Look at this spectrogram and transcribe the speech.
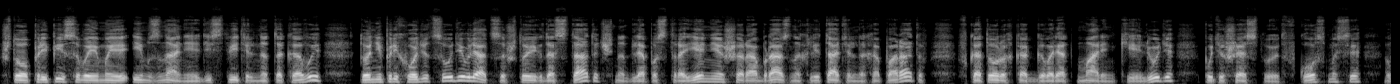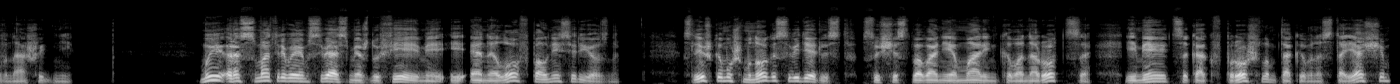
что приписываемые им знания действительно таковы, то не приходится удивляться, что их достаточно для построения шарообразных летательных аппаратов, в которых, как говорят маленькие люди, путешествуют в космосе в наши дни. Мы рассматриваем связь между феями и НЛО вполне серьезно. Слишком уж много свидетельств существования маленького народца имеется как в прошлом, так и в настоящем,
